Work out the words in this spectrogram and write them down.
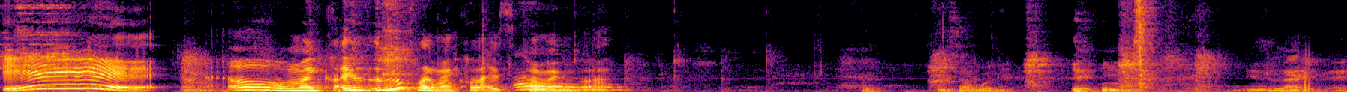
Yeah. Oh my! co- It looks like my color is coming back. Somebody. this life, eh?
